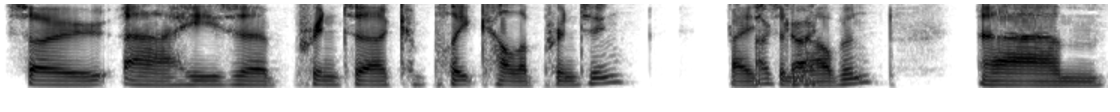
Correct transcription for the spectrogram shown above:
So uh, he's a printer, complete color printing, based in Melbourne. Um,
